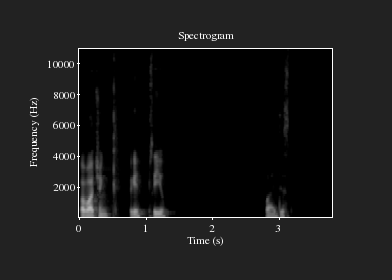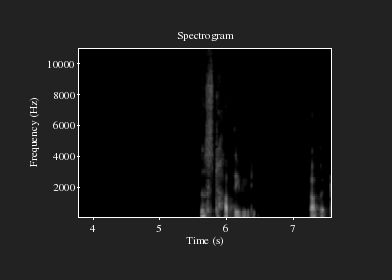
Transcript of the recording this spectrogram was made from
for watching okay? See you. Why this. Just stop the video. Stop it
